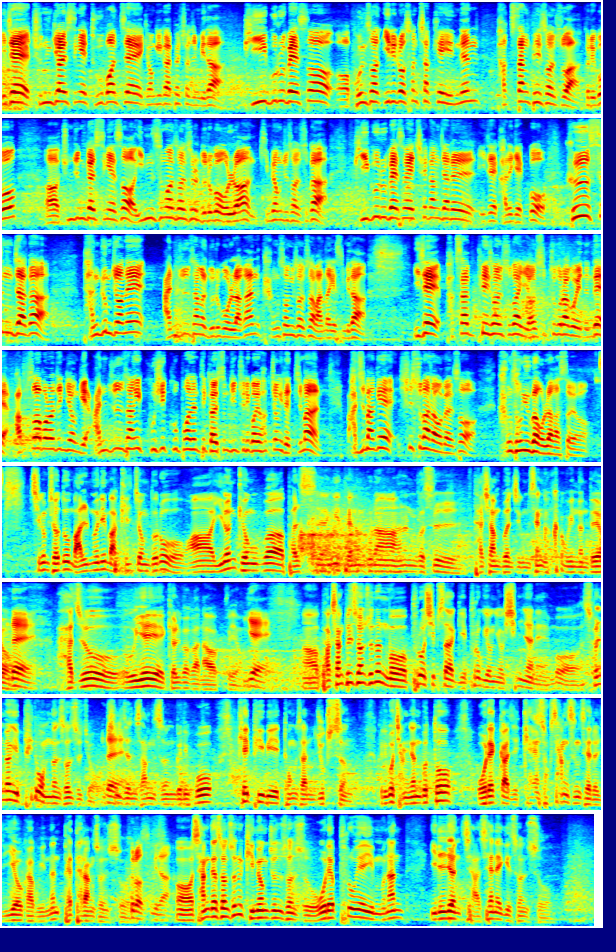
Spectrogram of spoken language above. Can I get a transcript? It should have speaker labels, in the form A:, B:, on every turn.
A: 이제 준결승의 두 번째 경기가 펼쳐집니다. B그룹에서 어, 본선 1위로 선착해 있는 박상필 선수와 그리고 어, 준준결승에서 임승원 선수를 누르고 올라온 김영준 선수가 B그룹에서의 최강자를 이제 가리겠고 그 승자가 방금 전에 안준상을 누르고 올라간 강성희 선수와 만나겠습니다. 이제 박상필 선수가 연습 투구를 하고 있는데 앞서 벌어진 경기 안준상이 99% 결승 진출이 거의 확정이 됐지만 마지막에 실수가 나오면서 강성유가 올라갔어요.
B: 지금 저도 말문이 막힐 정도로 아 이런 경우가 발생이 되는구나 하는 것을 다시 한번 지금 생각하고 있는데요.
A: 네,
B: 아주 의외의 결과가 나왔고요.
A: 예,
B: 어, 박상필 선수는 뭐 프로 14기, 프로 경력 10년에 뭐 설명이 필요 없는 선수죠.
A: 네.
B: 시즌 3승 그리고 KPB 통산 6승 그리고 작년부터 올해까지 계속 상승세를 이어가고 있는 베테랑 선수.
A: 그렇습니다.
B: 어, 상대 선수는 김영준 선수 올해 프로에 입문한 1년차 새내기 선수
